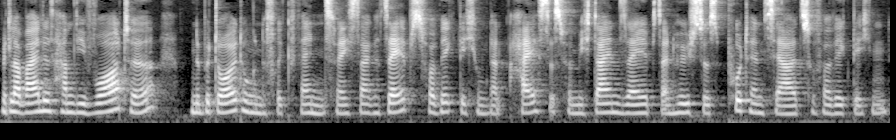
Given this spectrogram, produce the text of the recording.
Mittlerweile haben die Worte eine Bedeutung, eine Frequenz. Wenn ich sage Selbstverwirklichung, dann heißt es für mich, dein Selbst, dein höchstes Potenzial zu verwirklichen.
